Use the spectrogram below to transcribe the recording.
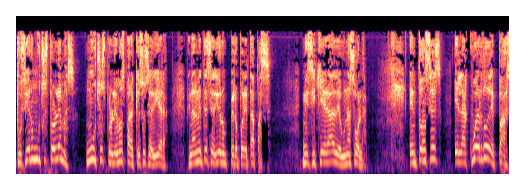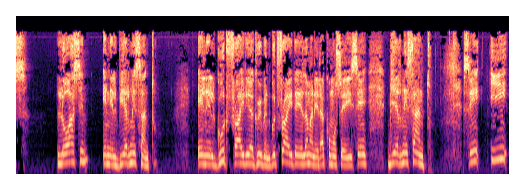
pusieron muchos problemas, muchos problemas para que eso se diera. Finalmente se dieron, pero por etapas, ni siquiera de una sola. Entonces, el acuerdo de paz lo hacen en el Viernes Santo en el Good Friday Agreement. Good Friday es la manera como se dice Viernes Santo. ¿Sí? Y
